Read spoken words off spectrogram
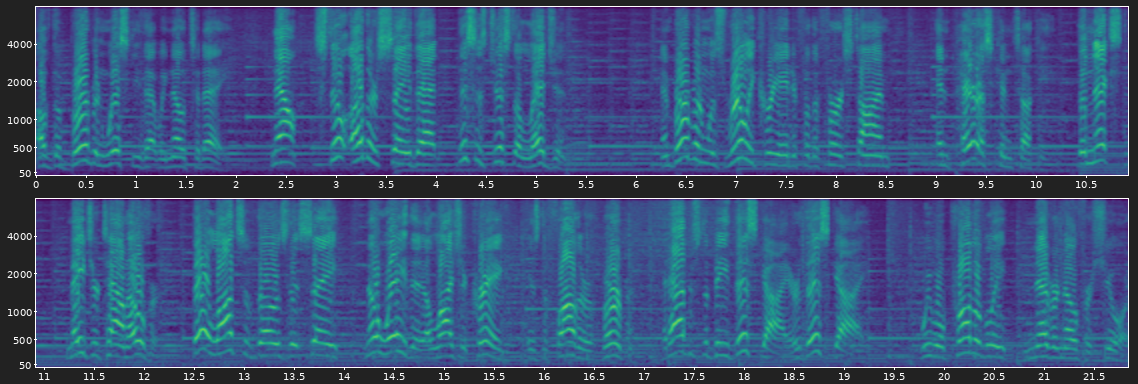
of the bourbon whiskey that we know today. Now, still others say that this is just a legend. And bourbon was really created for the first time in Paris, Kentucky, the next major town over. There are lots of those that say, no way that Elijah Craig is the father of bourbon. It happens to be this guy or this guy we will probably never know for sure.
